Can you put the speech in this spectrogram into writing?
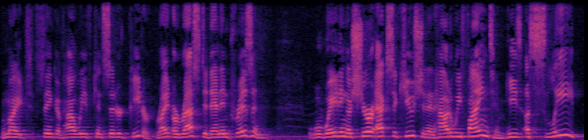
We might think of how we've considered Peter, right? Arrested and in prison, awaiting a sure execution. And how do we find him? He's asleep.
